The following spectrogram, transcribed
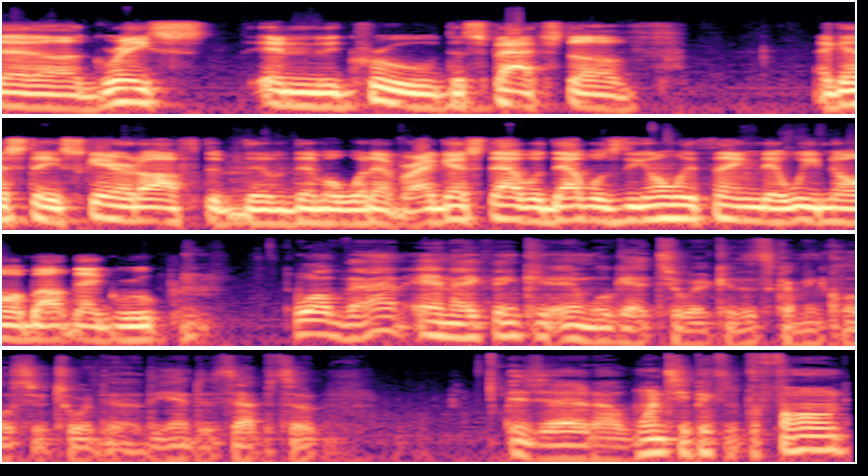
that uh, Grace and the crew dispatched of. I guess they scared off the, them, them or whatever. I guess that was that was the only thing that we know about that group. Well, that, and I think, and we'll get to it because it's coming closer toward the, the end of this episode. Is that uh, once he picks up the phone,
